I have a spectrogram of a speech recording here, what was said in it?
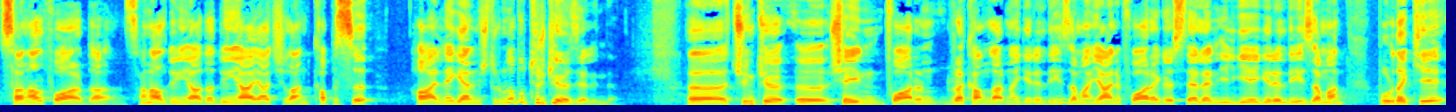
sanal fuarda, sanal dünyada dünyaya açılan kapısı haline gelmiş durumda. Bu Türkiye özelinde. Ee, çünkü e, şeyin fuarın rakamlarına girildiği zaman yani fuara gösterilen ilgiye girildiği zaman buradaki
